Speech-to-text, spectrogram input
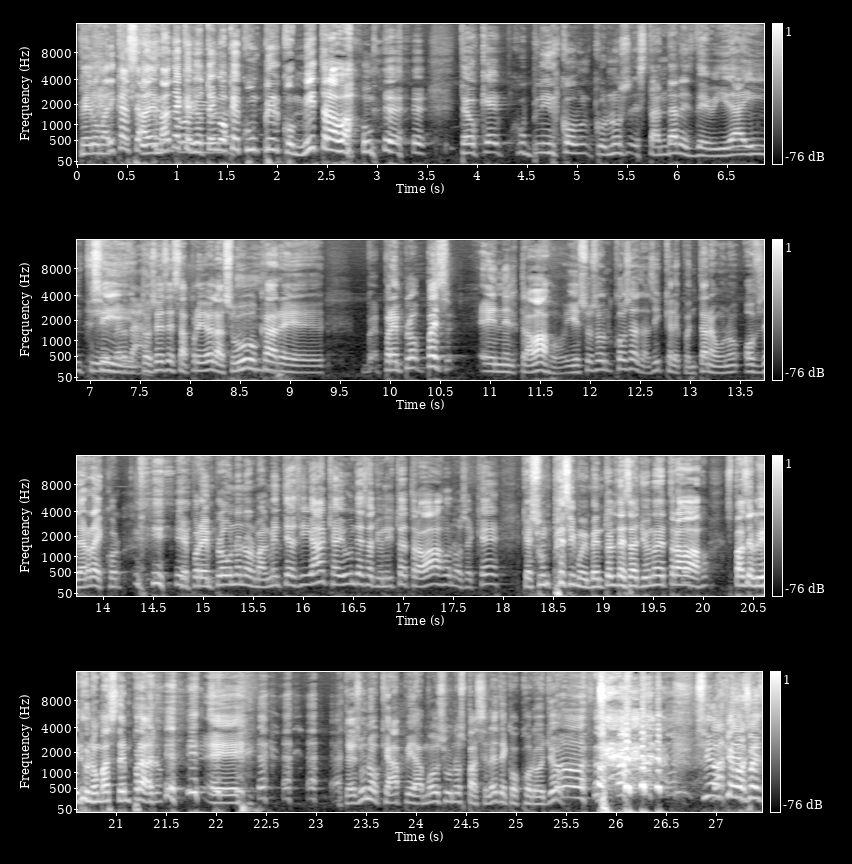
Pero, marica, además de que yo tengo que cumplir con mi trabajo, Tengo que cumplir con, con unos estándares de vida ahí. sí, es Sí, verdad. entonces está prohibido el azúcar. eh, por ejemplo, pues en el trabajo, y eso son cosas así que le cuentan a uno off the record, que por ejemplo uno normalmente así, ah, que hay un desayunito de trabajo, no sé qué, que es un pésimo invento el desayuno de trabajo, es para servir uno más temprano. Eh, entonces uno que pidamos unos pasteles de cocorollo. Sí, Una o qué? Pues,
